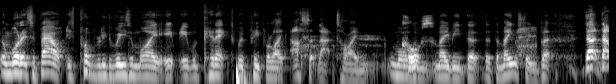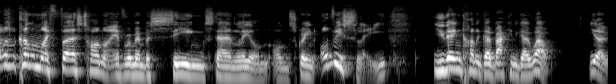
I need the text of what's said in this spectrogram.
and what it's about is probably the reason why it, it would connect with people like us at that time more than maybe the, the, the mainstream. But that that was kind of my first time I ever remember seeing Stan Lee on, on screen. Obviously, you then kind of go back and you go, well, you know,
